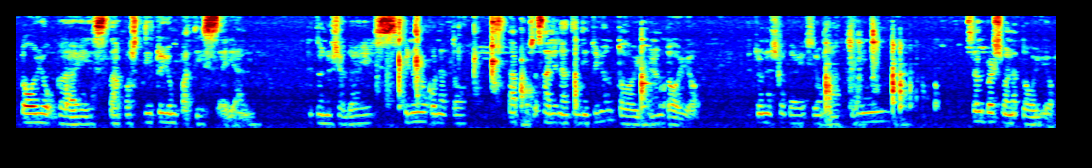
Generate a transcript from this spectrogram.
toyo guys. Tapos dito yung patis. Ayan. Dito na siya guys. Pinuno ko na to. Tapos sasalin natin dito yung toyo. Yung toyo. Dito na siya guys. Yung ating silver swan na toyo.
